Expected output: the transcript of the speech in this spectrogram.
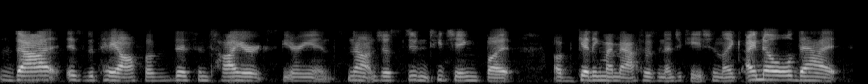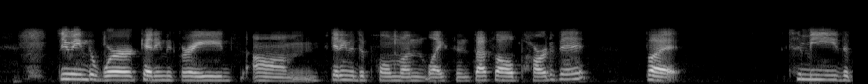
that is the payoff of this entire experience, not just student teaching, but of getting my master's in education. Like, I know that doing the work, getting the grades, um, getting the diploma and license, that's all part of it. But to me, the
